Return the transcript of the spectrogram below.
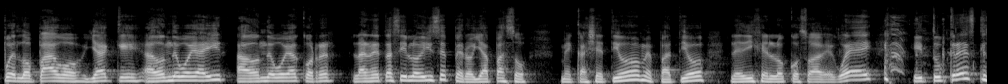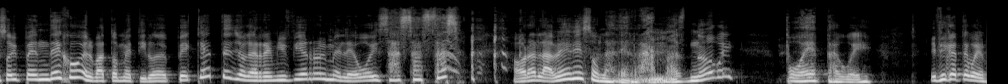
pues lo pago, ya que ¿a dónde voy a ir? ¿A dónde voy a correr? La neta sí lo hice, pero ya pasó. Me cacheteó, me pateó, le dije loco suave, güey. ¿Y tú crees que soy pendejo? El vato me tiró de pequetes, yo agarré mi fierro y me le voy, sas, sas, sas. Ahora la bebes o la derramas, ¿no, güey? Poeta, güey. Y fíjate, güey,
